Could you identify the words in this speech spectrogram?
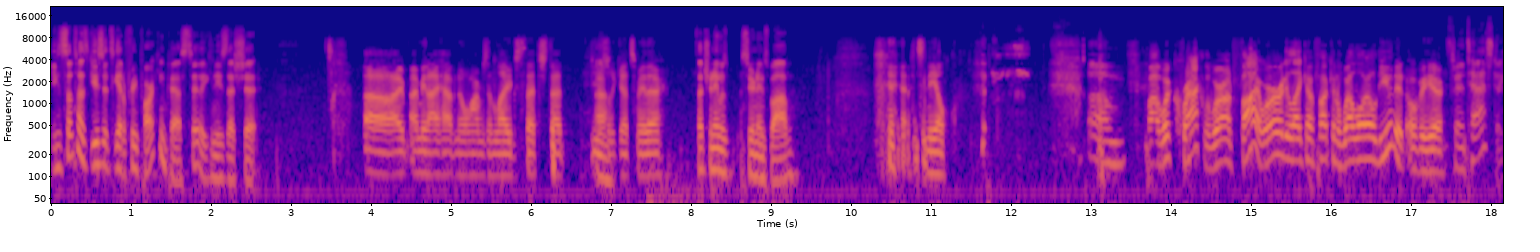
you can sometimes use it to get a free parking pass too. You can use that shit. Uh, I, I mean, I have no arms and legs. That's that Oh. usually gets me there. I thought your name was. So your name's Bob. it's Neil. Um, Wow, we're crackling. We're on fire. We're already like a fucking well-oiled unit over here. fantastic.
